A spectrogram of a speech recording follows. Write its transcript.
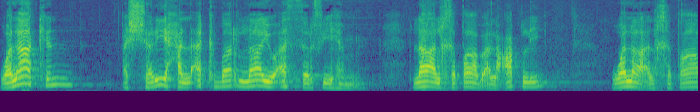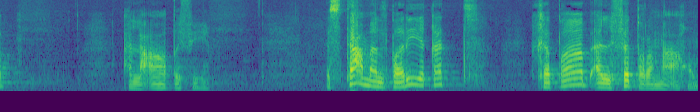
ولكن الشريحة الأكبر لا يؤثر فيهم لا الخطاب العقلي ولا الخطاب العاطفي. استعمل طريقة خطاب الفطرة معهم.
